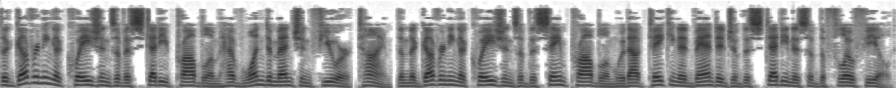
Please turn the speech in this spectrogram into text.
The governing equations of a steady problem have one dimension fewer time than the governing equations of the same problem without taking advantage of the steadiness of the flow field.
